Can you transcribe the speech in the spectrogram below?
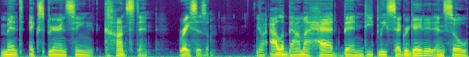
meant experiencing constant racism. You know, Alabama had been deeply segregated, and so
